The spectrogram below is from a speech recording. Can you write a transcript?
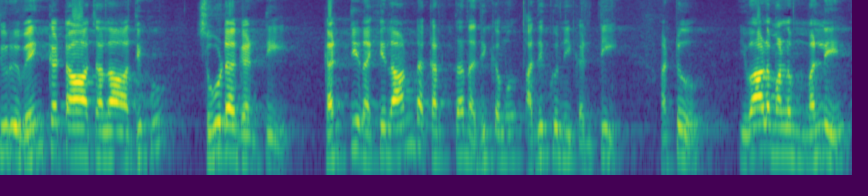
తిరు వెంకటాచలాధిపు చూడగంటి కంటి నఖిలాండ కర్తన అధికము అధికుని కంటి అంటూ ఇవాళ మనం మళ్ళీ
